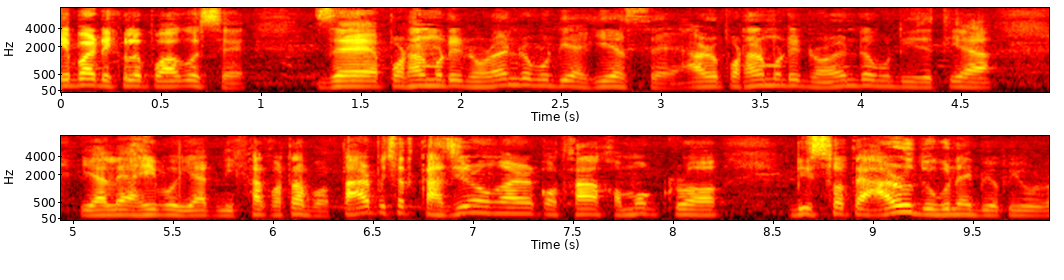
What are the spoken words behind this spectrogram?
এইবাৰ দেখিবলৈ পোৱা গৈছে যে প্ৰধানমন্ত্ৰী নৰেন্দ্ৰ মোদী আহি আছে আৰু প্ৰধানমন্ত্ৰী নৰেন্দ্ৰ মোদী যেতিয়া ইয়ালৈ আহিব ইয়াত নিশা কটাব তাৰপিছত কাজিৰঙাৰ কথা সমগ্ৰ বিশ্বতে আৰু দুগুণে বিয়পি পৰিব।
